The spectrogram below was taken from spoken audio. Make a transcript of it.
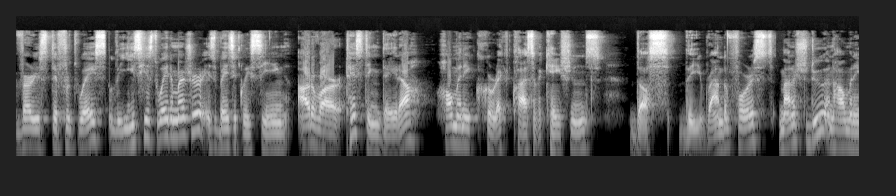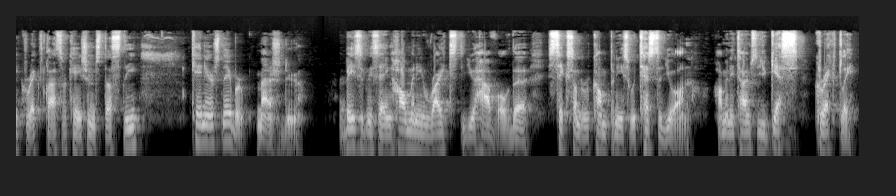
various different ways. The easiest way to measure is basically seeing out of our testing data how many correct classifications does the random forest manage to do, and how many correct classifications does the k-nearest neighbor manage to do? Basically saying how many rights did you have of the 600 companies we tested you on? How many times did you guess correctly?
